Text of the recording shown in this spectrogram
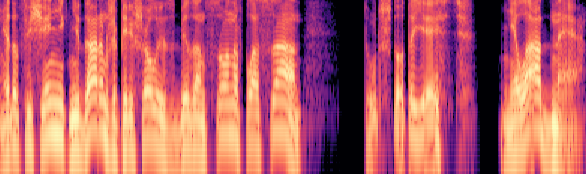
Этот священник недаром же перешел из Безансона в Пласан. Тут что-то есть неладное.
